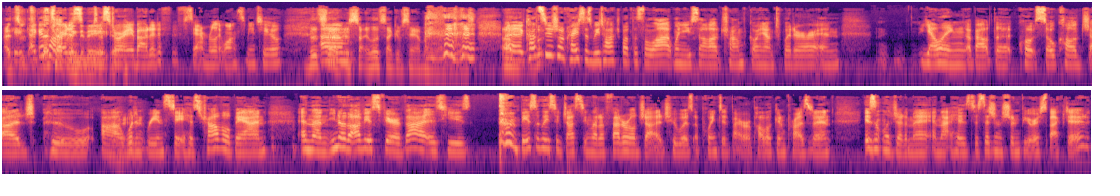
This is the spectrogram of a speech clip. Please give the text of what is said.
That's, I that's guess I'll write a, a story about it if, if Sam really wants me to. Let's not, Um, not let's not give Sam any ideas. Um, uh, but- constitutional crisis. We talked about this a lot when you saw Trump going on Twitter and yelling about the quote so-called judge who uh, Right. wouldn't reinstate his travel ban, and then you know the obvious fear of that is he's basically suggesting that a federal judge who was appointed by a Republican president isn't legitimate and that his decision shouldn't be respected,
